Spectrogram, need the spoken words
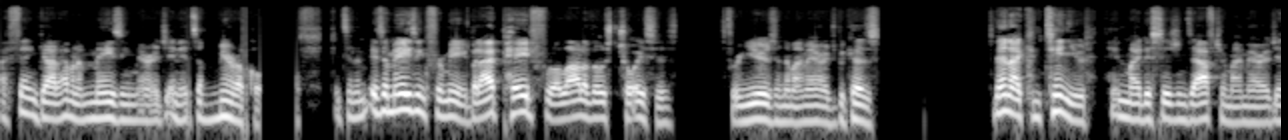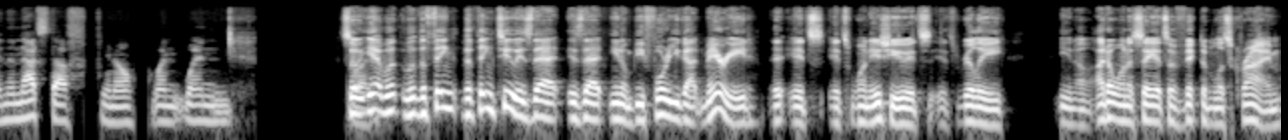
i thank god. I have an amazing marriage and it's a miracle. It's an it's amazing for me but i paid for a lot of those choices for years into my marriage because then i continued in my decisions after my marriage and then that stuff you know when when so yeah, well, well, the thing the thing too is that is that you know before you got married, it's it's one issue. It's it's really you know I don't want to say it's a victimless crime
